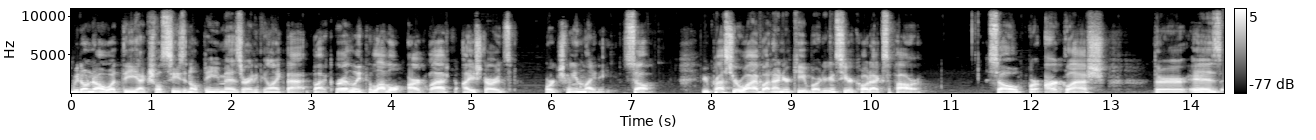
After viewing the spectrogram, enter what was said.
we don't know what the actual seasonal theme is or anything like that. But currently, to level Arc Lash, Ice Shards, or Chain Lightning. So if you press your Y button on your keyboard, you're going to see your Codex of Power. So for Arc Lash, there is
